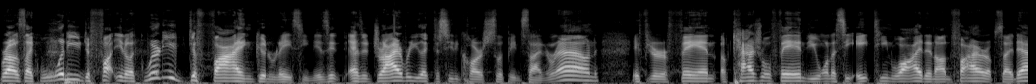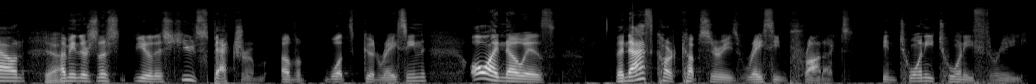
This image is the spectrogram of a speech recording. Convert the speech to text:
Where I was like, well, what do you define? You know, like where do you define good racing? Is it as a driver you like to see the car slipping, sliding around? If you're a fan, a casual fan, do you want to see 18 wide and on fire upside down? Yeah. I mean, there's this you know this huge spectrum of what's good racing. All I know is the NASCAR Cup Series racing product in 2023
